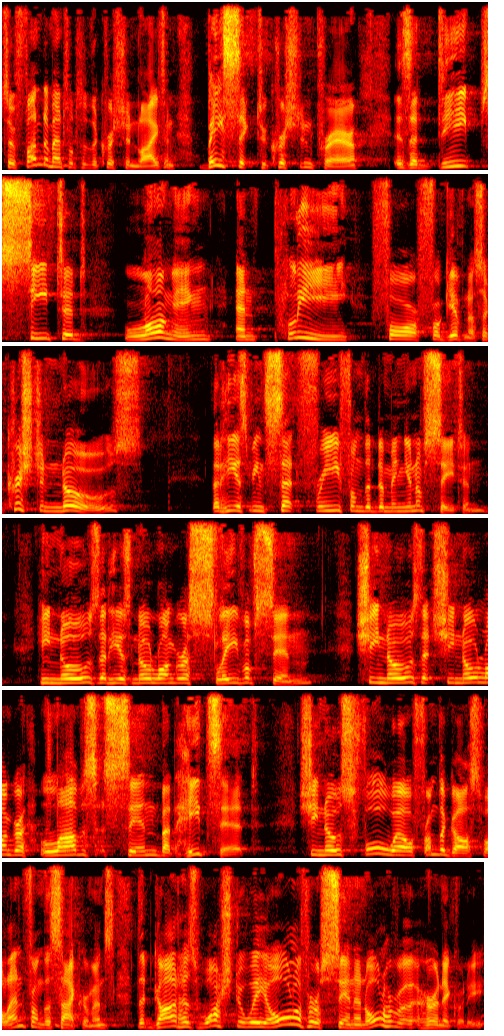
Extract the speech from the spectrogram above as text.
So, fundamental to the Christian life and basic to Christian prayer is a deep seated longing and plea for forgiveness. A Christian knows that he has been set free from the dominion of Satan. He knows that he is no longer a slave of sin. She knows that she no longer loves sin but hates it. She knows full well from the gospel and from the sacraments that God has washed away all of her sin and all of her iniquity.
